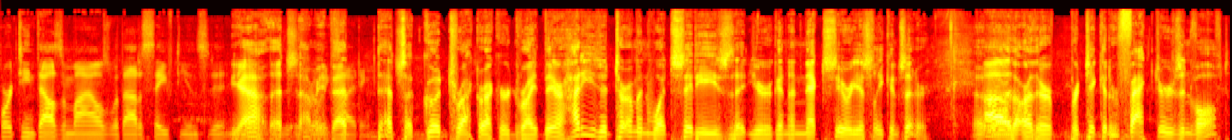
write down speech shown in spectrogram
14,000 miles without a safety incident. Yeah, know, that's I really mean that exciting. that's a good track record right there. How do you determine what cities that you're going to next seriously consider? Uh, there, are there particular factors involved?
